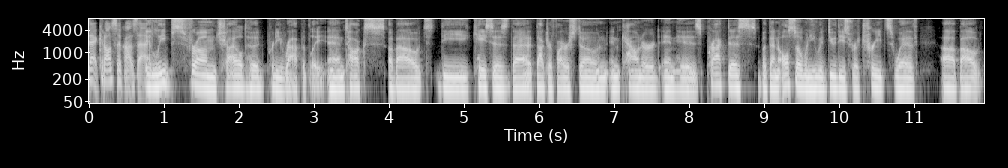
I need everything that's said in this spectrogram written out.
that could also cause that? It leaps from childhood pretty rapidly and talks about the cases that Dr. Firestone encountered in his practice, but then also when he would do these retreats with uh, about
